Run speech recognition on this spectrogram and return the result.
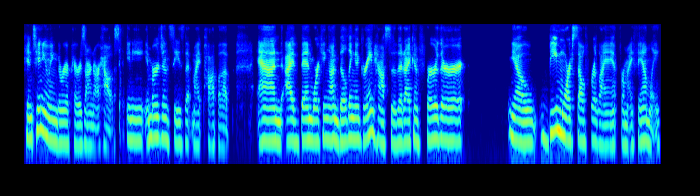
continuing the repairs on our house, any emergencies that might pop up, and I've been working on building a greenhouse so that I can further, you know, be more self reliant for my family.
